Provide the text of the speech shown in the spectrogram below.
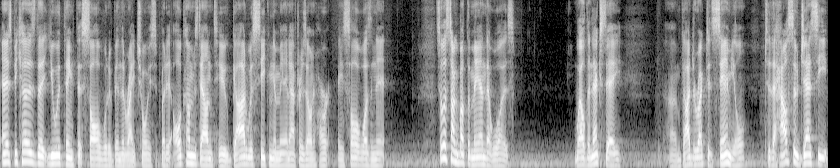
And it's because that you would think that Saul would have been the right choice, but it all comes down to God was seeking a man after his own heart, and Saul wasn't it. So let's talk about the man that was. Well, the next day, um, God directed Samuel to the house of Jesse,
